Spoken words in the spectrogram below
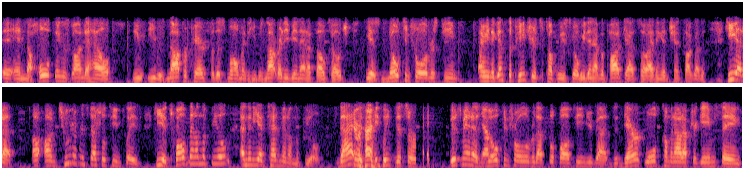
and the whole thing has gone to hell. He, he was not prepared for this moment. He was not ready to be an NFL coach. He has no control over his team. I mean, against the Patriots a couple weeks ago, we didn't have a podcast, so I didn't get a chance to talk about this. He had a on two different special team plays. He had 12 men on the field, and then he had 10 men on the field. That is right. complete disarray. This man has yep. no control over that football team. You got Derek Wolfe coming out after games saying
